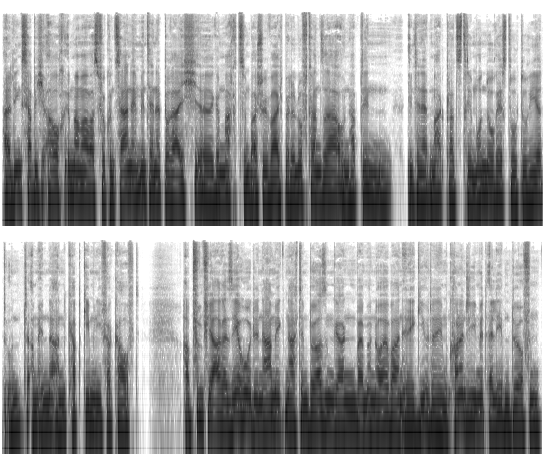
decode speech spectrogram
Allerdings habe ich auch immer mal was für Konzerne im Internetbereich äh, gemacht. Zum Beispiel war ich bei der Lufthansa und habe den Internetmarktplatz Tremondo restrukturiert und am Ende an Capgemini verkauft. Habe fünf Jahre sehr hohe Dynamik nach dem Börsengang beim erneuerbaren Energieunternehmen Conergy miterleben dürfen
